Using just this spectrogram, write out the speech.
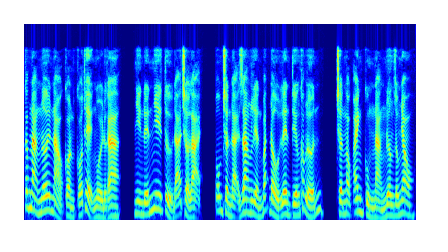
Các nàng nơi nào còn có thể ngồi được a? nhìn đến nhi tử đã trở lại, ôm Trần Đại Giang liền bắt đầu lên tiếng khóc lớn, Trần Ngọc Anh cùng nàng nương giống nhau,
